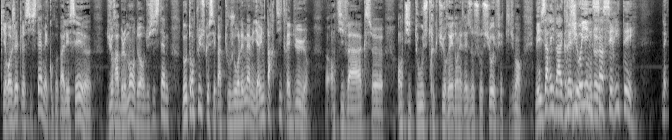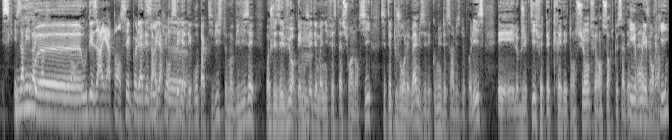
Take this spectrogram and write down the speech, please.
qui rejettent le système et qu'on ne peut pas laisser euh, durablement en dehors du système. D'autant plus que ce n'est pas toujours les mêmes. Il y a une partie très dure, euh, anti-vax, anti-tout, structurée dans les réseaux sociaux, effectivement. Mais ils arrivent à agréger. Vous voyez une sincérité ils arrivent ou, euh, ou des arrière-pensées politiques. Il y a des arrière-pensées, il y a euh. des groupes activistes mobilisés. Moi, je les ai vus organiser mm. des manifestations à Nancy. C'était toujours les mêmes. Ils étaient connus des services de police. Et, l'objectif était de créer des tensions, de faire en sorte que ça dégénère. Et ils roulaient pour qui?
